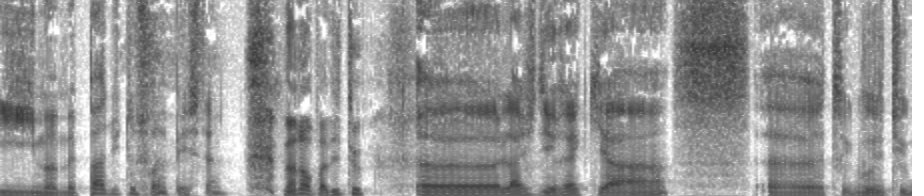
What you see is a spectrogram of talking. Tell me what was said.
Il me met pas du tout sur la piste. hein. non, non, pas du tout. Euh, là, je dirais qu'il y a euh, truc, truc.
